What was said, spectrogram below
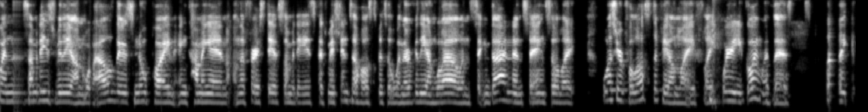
when somebody's really unwell there's no point in coming in on the first day of somebody's admission to hospital when they're really unwell and sitting down and saying so like what's your philosophy on life? Like where are you going with this? Like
